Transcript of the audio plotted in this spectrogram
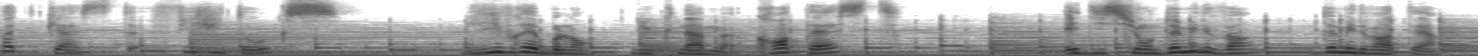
podcast Figitalks, livret blanc du CNAM Grand Est, édition 2020-2021.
